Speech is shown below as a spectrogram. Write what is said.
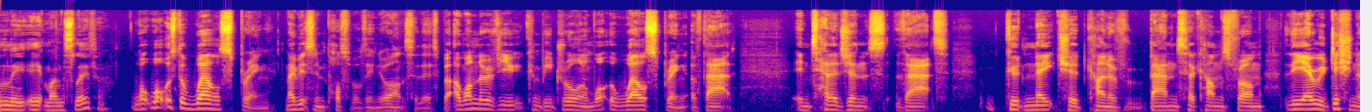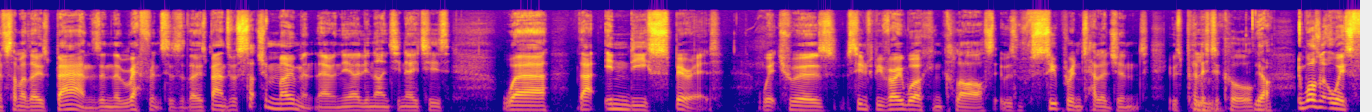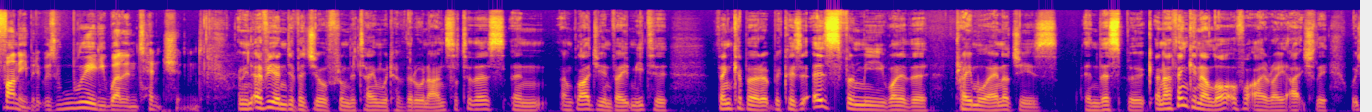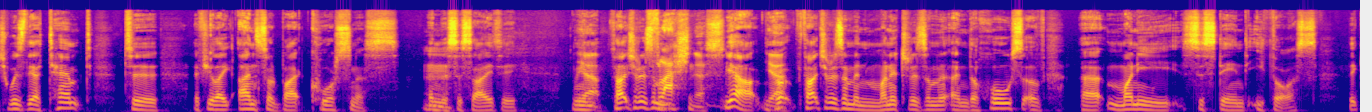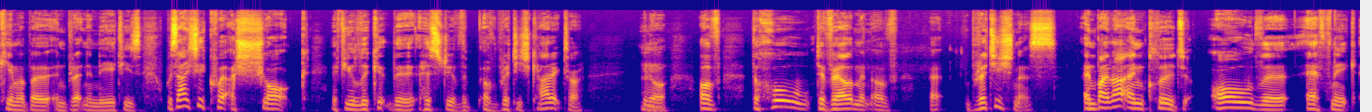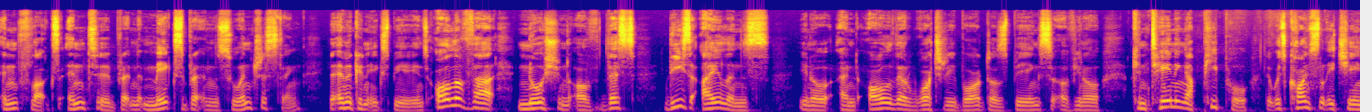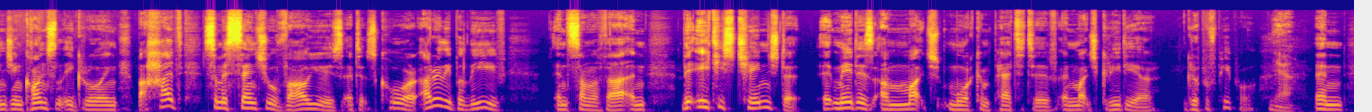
only eight months later. What what was the wellspring? Maybe it's an impossible thing to answer this, but I wonder if you can be drawn on what the wellspring of that intelligence, that good-natured kind of banter comes from. The erudition of some of those bands and the references of those bands. There was such a moment there in the early 1980s where that indie spirit which was seemed to be very working class. It was super intelligent. It was mm. political. yeah. It wasn't always funny, but it was really well intentioned. I mean, every individual from the time would have their own answer to this, and I'm glad you invite me to think about it because it is, for me, one of the primal energies in this book, and I think in a lot of what I write, actually, which was the attempt to, if you like, answer back coarseness in the mm. society. I mean, Yeah. Thatcherism. Flashness. Yeah, Yeah. Thatcherism and monetarism and the whole sort of uh, money sustained ethos that came about in Britain in the 80s was actually quite a shock if you look at the history of, the, of British character, you know, of the whole development of uh, Britishness. And by that I include all the ethnic influx into Britain that makes Britain so interesting, the immigrant experience, all of that notion of this, these islands you know, and all their watery borders being sort of, you know, containing a people that was constantly changing, constantly growing, but had some essential values at its core. I really believe in some of that. And the 80s changed it. It made us a much more competitive and much greedier group of people. Yeah. And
